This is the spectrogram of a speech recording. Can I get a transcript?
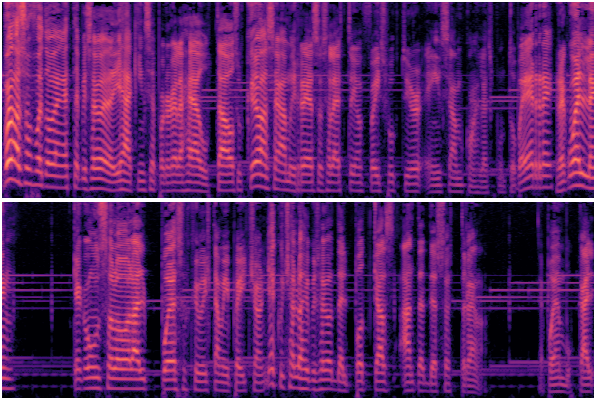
Bueno, eso fue todo en este episodio de 10 a 15. Espero que les haya gustado. Suscríbanse a mis redes sociales. Estoy en Facebook, Twitter e Instagram con Recuerden que con un solo dólar puedes suscribirte a mi Patreon y escuchar los episodios del podcast antes de su estreno. Me pueden buscar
